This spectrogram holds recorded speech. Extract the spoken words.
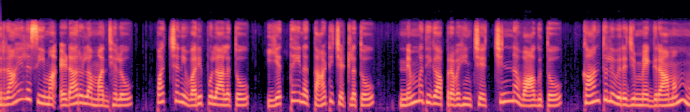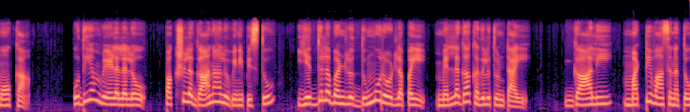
రాయలసీమ ఎడారుల మధ్యలో పచ్చని వరిపులాలతో ఎత్తైన తాటి చెట్లతో నెమ్మదిగా ప్రవహించే చిన్న వాగుతో కాంతులు విరజిమ్మే గ్రామం మోకా. ఉదయం వేళలలో పక్షుల గానాలు వినిపిస్తూ ఎద్దుల బండ్లు దుమ్ము రోడ్లపై మెల్లగా కదులుతుంటాయి. గాలి మట్టివాసనతో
